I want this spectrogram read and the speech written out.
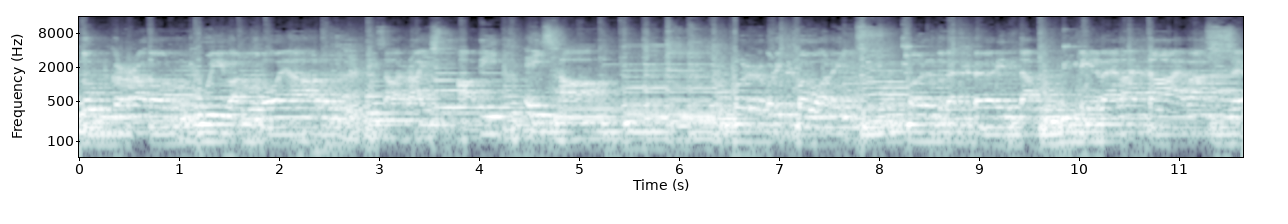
nukrad on kuivanud ojal, isa raist abi ei saa. põrgulik põualeits põldudelt pöörindab, pilve laeb taevasse,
